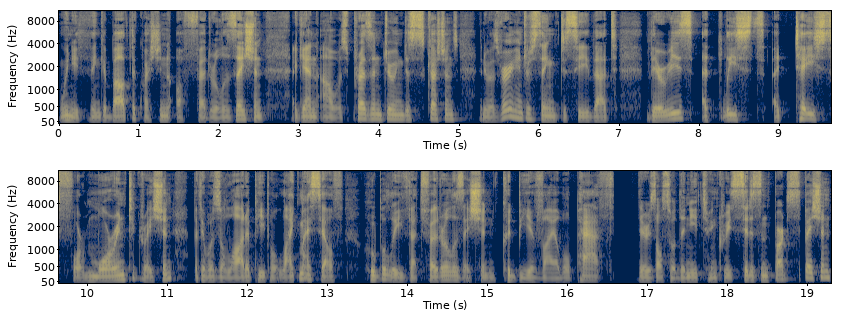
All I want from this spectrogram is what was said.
we need to think about the question of federalization. Again, I was present during discussions, and it was very interesting to see that there is at least a taste for more integration, but there was a lot of people like myself who believe that federalization could be a viable path. There is also the need to increase citizen participation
